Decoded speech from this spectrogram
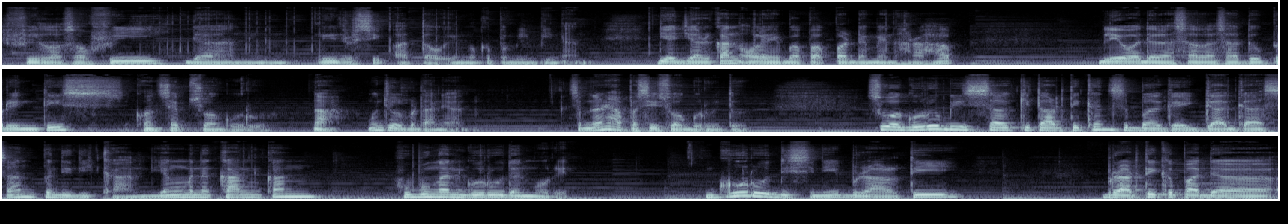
filosofi dan leadership atau ilmu kepemimpinan. Diajarkan oleh Bapak Pardamen Harahap, beliau adalah salah satu perintis konsep Swaguru. Nah, muncul pertanyaan, sebenarnya apa sih Swaguru itu? Swaguru bisa kita artikan sebagai gagasan pendidikan yang menekankan hubungan guru dan murid. Guru di sini berarti berarti kepada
